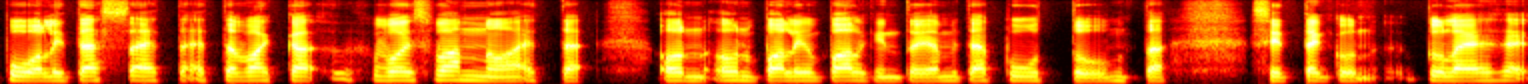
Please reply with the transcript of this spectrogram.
puoli tässä, että, että vaikka voisi vannoa, että on, on paljon palkintoja, mitä puuttuu, mutta sitten kun tulee se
